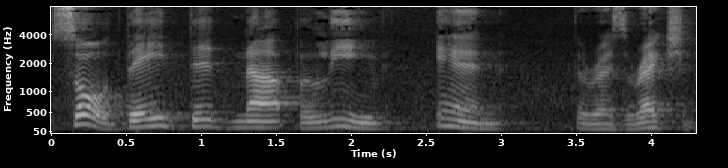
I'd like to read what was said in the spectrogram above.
so they did not believe in the resurrection.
